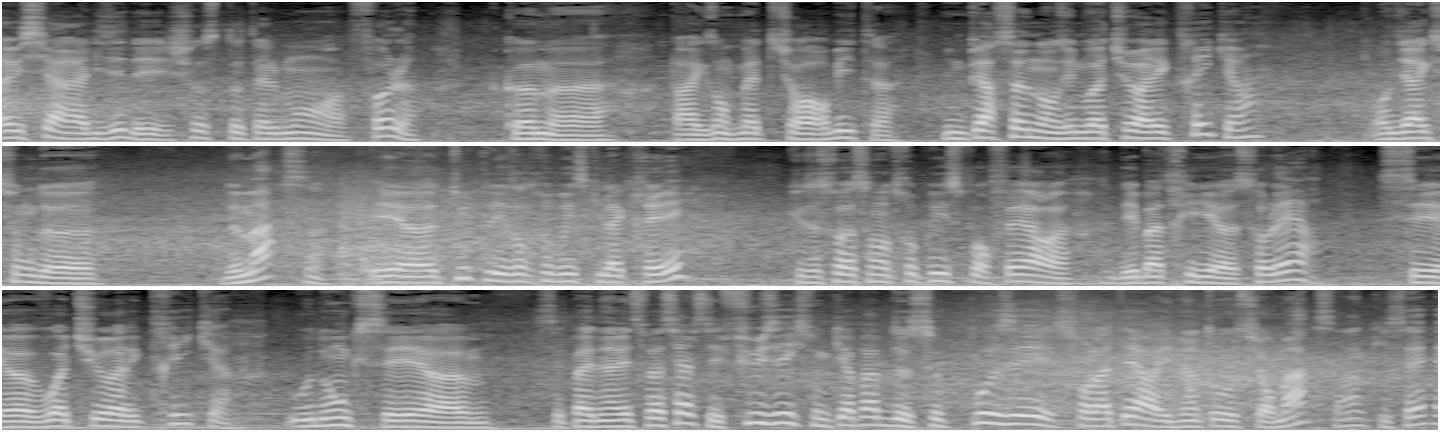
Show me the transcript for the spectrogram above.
réussi à réaliser des choses totalement euh, folles, comme euh, par exemple mettre sur orbite une personne dans une voiture électrique hein, en direction de, Mars. Et euh, toutes les entreprises qu'il a créées, que ce soit son entreprise pour faire des batteries solaires, ses voitures électriques, ou donc ses c'est pas une navette spatiale, c'est fusées qui sont capables de se poser sur la Terre et bientôt sur Mars, hein, qui sait.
